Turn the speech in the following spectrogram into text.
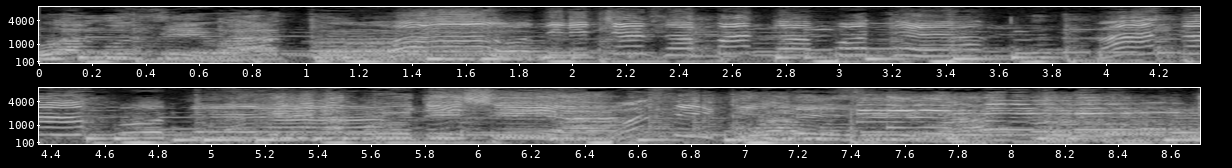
uamuzi wako. Oh, nilicheza pata potea, pata potea, lakini nakurudishia uamuzi wako.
